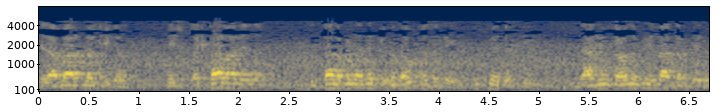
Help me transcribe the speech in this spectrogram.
جے بار کلک شی گا. نش کشکا والے دا. کتا لپڑا دے کہ بتاؤ کو سکے اس میں تختی ناجو کا وجہ پہ اللہ تب دے رو.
